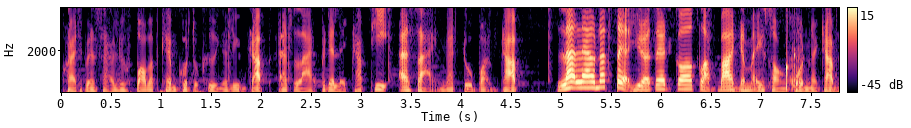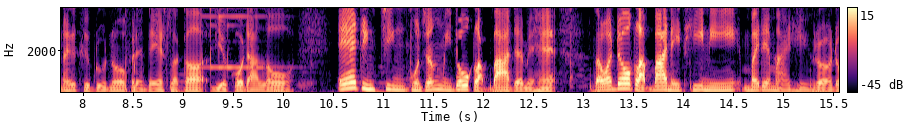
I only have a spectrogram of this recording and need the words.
ใครที่เป็นสายลูกฟุตบอลแบบเข้มข้นทุกคืนอย่าลืมครับ แอดไลน์ไปได้เลยครับ ที่แอสไซน์นัดดูบอลครับ และแล้วนักเตะยูไนเต็ดก็กลับบ้านกันมาอีก 2 คนนะครับ นั่นก็คือบรูโน่เฟรนเดสแล้วก็เดียโกดาโล เอ๊จริง ๆ ควรจะต้องมีโดกลับบ้านด้วยไหมฮะ แต่ว่าโดกลับบ้านในที่นี้ไม่ได้หมายถึงโรนัลโด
